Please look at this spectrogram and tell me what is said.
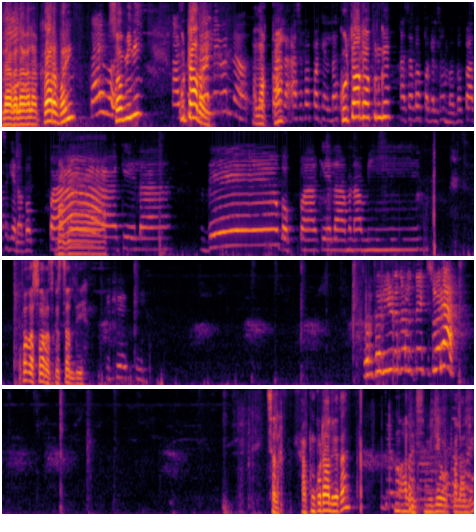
लागा लागा लागा कार भरी काय बोल? स्वामिनी आम्ही कुठं आलोय? चाललोय म्हणलं. आला का? पप्पाला- असा पप्पा केला. कुठं आलो आपण ग असा पप्पा केला थांबा पप्पा असं केला बघा. पप्पा केला देव पप्पा केला म्हणा मी बघा स्वराज कसं चाललंय ती खेळते सोर तर लीड घालत नाही सोरा चला आपण कुठं आलोय आता महालक्ष्मी देवपाला आली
